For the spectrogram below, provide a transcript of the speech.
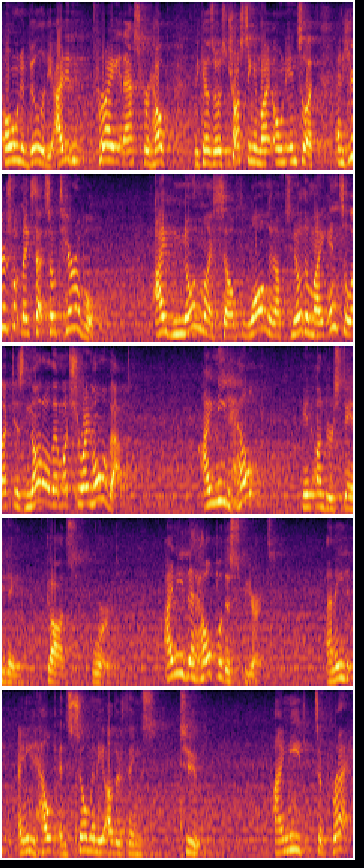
own ability. I didn't pray and ask for help because I was trusting in my own intellect. And here's what makes that so terrible I've known myself long enough to know that my intellect is not all that much to write home about. I need help in understanding God's Word. I need the help of the Spirit. I need, I need help in so many other things too. I need to pray.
